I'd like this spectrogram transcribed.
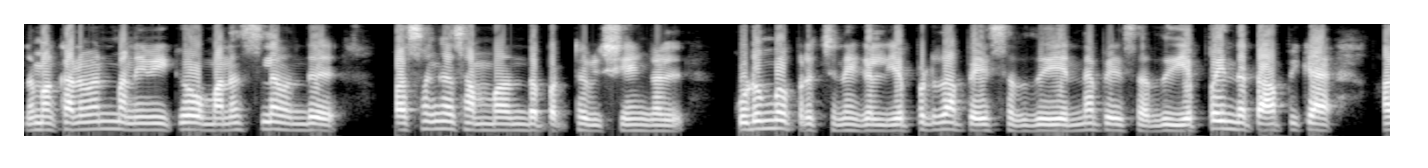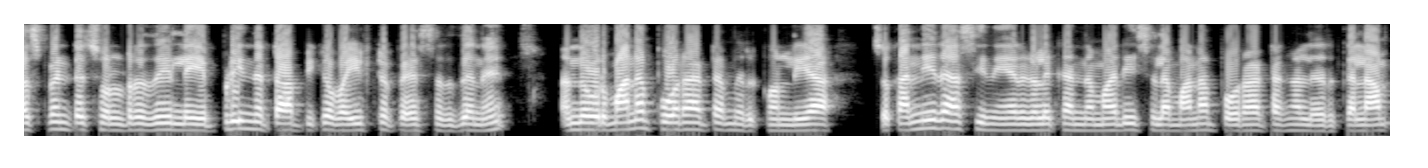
நம்ம கணவன் மனைவிக்கோ மனசுல வந்து பசங்க சம்பந்தப்பட்ட விஷயங்கள் குடும்ப பிரச்சனைகள் எப்படிதான் பேசுறது என்ன பேசுறது எப்ப இந்த டாப்பிக்கை ஹஸ்பண்ட சொல்றது இல்ல எப்படி இந்த டாப்பிக்கை ஒய்ஃப்ட பேசுறதுன்னு அந்த ஒரு மன போராட்டம் இருக்கும் இல்லையா? ஸோ கன்னிராசி நேர்களுக்கு அந்த மாதிரி சில மன போராட்டங்கள் இருக்கலாம்.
